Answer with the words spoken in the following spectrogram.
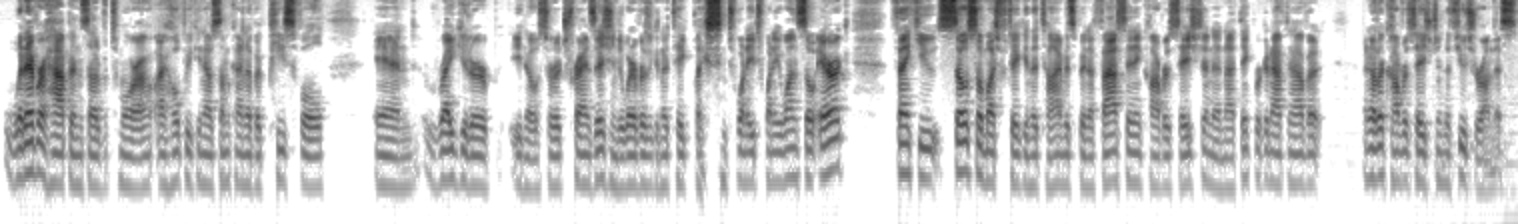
whatever happens out of tomorrow. I hope we can have some kind of a peaceful and regular, you know, sort of transition to whatever's going to take place in 2021. So, Eric, thank you so so much for taking the time. It's been a fascinating conversation, and I think we're going to have to have a another conversation in the future on this.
